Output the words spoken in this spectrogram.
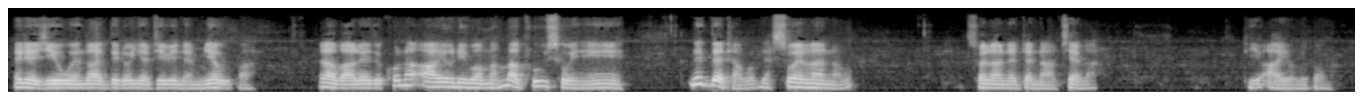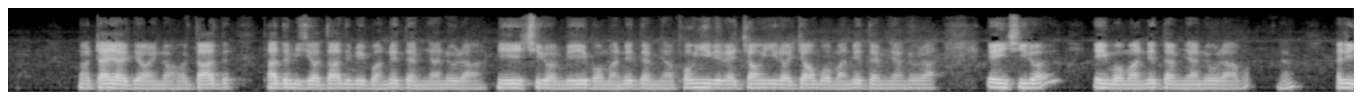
အဲ့ဒီရေဝင်သွားတစ်တုံးကြီးဖြည်းဖြည်းနဲ့မြုပ်သွားအဲ့ဒါဘာလဲဆိုခုနအာယုန်တွေပေါ်မမှတ်ဘူးဆိုရင်နှစ်သက်တာပေါ့ဗျဆွဲလန်းတာပေါ့ဆွဲလန်းတဲ့တဏှာဖြစ်လာ ဒီအာယုန်တွေပေါ်မှာနော်ဓာတ်ရိုက်ပြောရင်တော့ဟောသာသာသမီကျော်သာသမီပေါ်နှစ်သက်မြန်လို့တာမြေရှိတော့မြေပေါ်မှာနှစ်သက်မြန်ဘုန်းကြီးတွေလည်းကျောင်းကြီးတော့ကျောင်းပေါ်မှာနှစ်သက်မြန်လို့တာအိမ်ရှိတော့အိမ်ပေါ်မှာနှစ်သက်မြန်လို့တာပေါ့နော်အဲ့ဒီ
